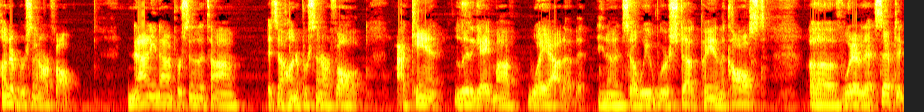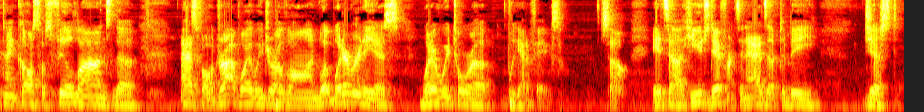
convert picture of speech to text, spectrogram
hundred percent our fault. Ninety nine percent of the time, it's hundred percent our fault. I can't litigate my way out of it, you know, and so we, we're stuck paying the cost of whatever that septic tank cost, those field lines, the asphalt driveway we drove on, what, whatever it is, whatever we tore up, we got to fix. So it's a huge difference and adds up to be just,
